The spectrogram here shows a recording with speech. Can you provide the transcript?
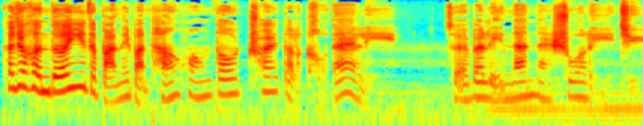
他就很得意的把那把弹簧刀揣到了口袋里，嘴巴里喃喃说了一句：“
